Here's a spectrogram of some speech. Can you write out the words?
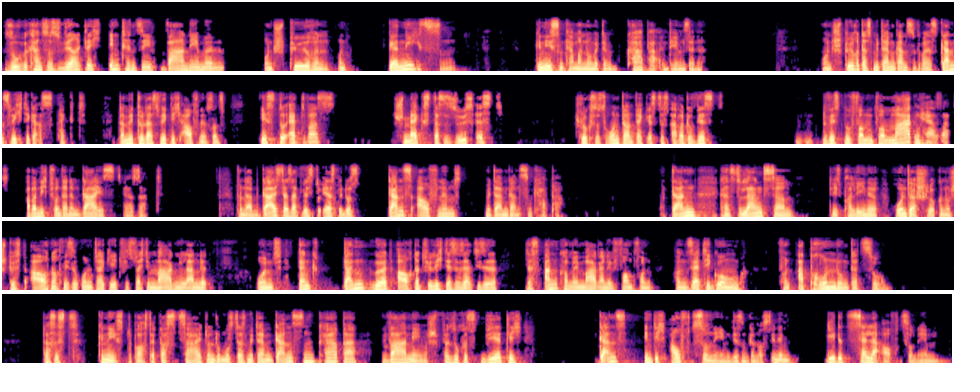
So kannst du es wirklich intensiv wahrnehmen und spüren und genießen. Genießen kann man nur mit dem Körper in dem Sinne. und spüre das mit deinem ganzen Körper. Das ist ganz wichtiger Aspekt, damit du das wirklich aufnimmst. Sonst isst du etwas, schmeckst, dass es süß ist, schluckst es runter und weg ist es, aber du wirst, du wirst nur vom, vom Magen her satt, aber nicht von deinem Geist her satt. Von deinem Geist her satt wirst du erst, wenn du es ganz aufnimmst mit deinem ganzen Körper. Dann kannst du langsam die Praline runterschlucken und spürst auch noch, wie sie runtergeht, wie es vielleicht im Magen landet. Und dann, dann gehört auch natürlich diese, diese, das Ankommen im Magen eine Form von, von Sättigung, von Abrundung dazu. Das ist genießt. Du brauchst etwas Zeit und du musst das mit deinem ganzen Körper wahrnehmen. Versuch es wirklich ganz in dich aufzunehmen, diesen Genuss, in den, jede Zelle aufzunehmen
